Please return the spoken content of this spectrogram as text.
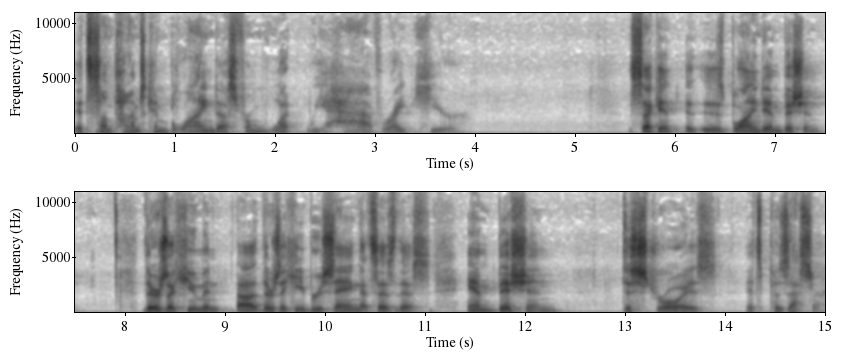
it sometimes can blind us from what we have right here. The second is blind ambition. There's a human, uh, there's a Hebrew saying that says this: ambition destroys its possessor.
